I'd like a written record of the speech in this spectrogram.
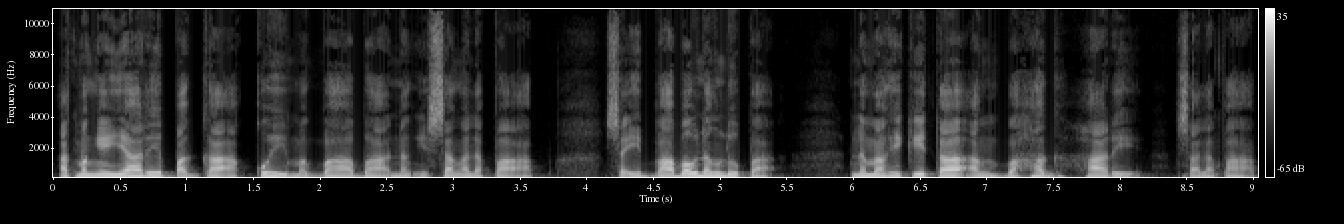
At mangyayari pagka ako'y magbaba ng isang alapaap sa ibabaw ng lupa na makikita ang bahaghari sa lapap.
